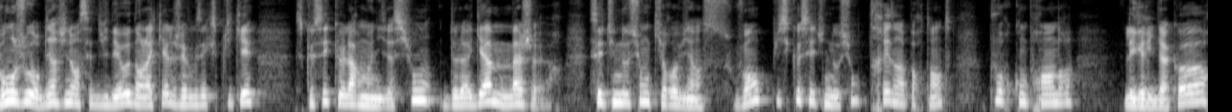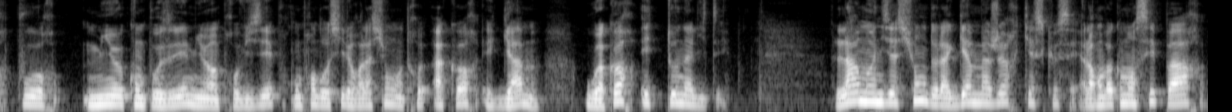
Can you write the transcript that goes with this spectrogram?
Bonjour, bienvenue dans cette vidéo dans laquelle je vais vous expliquer ce que c'est que l'harmonisation de la gamme majeure. C'est une notion qui revient souvent puisque c'est une notion très importante pour comprendre les grilles d'accords, pour mieux composer, mieux improviser, pour comprendre aussi les relations entre accord et gamme, ou accord et tonalité. L'harmonisation de la gamme majeure, qu'est-ce que c'est? Alors on va commencer par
